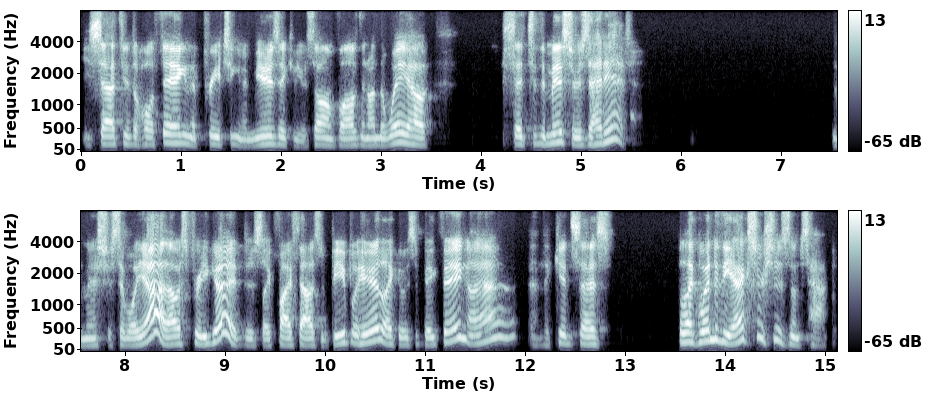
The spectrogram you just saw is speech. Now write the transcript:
he sat through the whole thing and the preaching and the music and he was all involved. And on the way out, said to the minister, Is that it? The minister said, Well, yeah, that was pretty good. There's like 5,000 people here. Like it was a big thing. Uh, and the kid says, But like, when do the exorcisms happen?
